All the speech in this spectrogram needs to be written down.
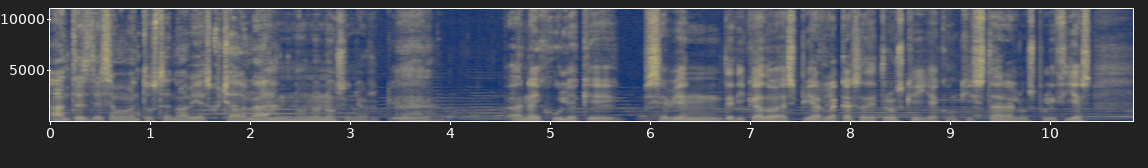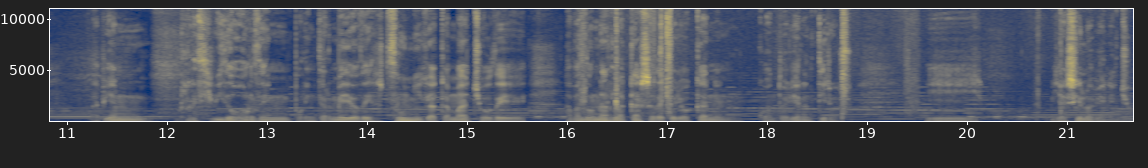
Antes de ese momento usted no había escuchado nada. No, no, no, señor. Eh, Ana y Julia, que se habían dedicado a espiar la casa de Trotsky y a conquistar a los policías, habían recibido orden por intermedio de Zúñiga Camacho de abandonar la casa de Coyoacán en cuanto oyeran tiros. Y, y así lo habían hecho.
